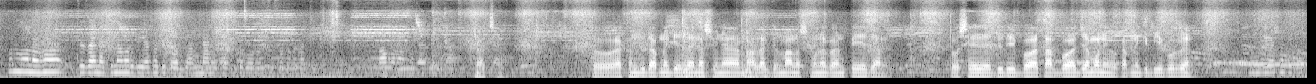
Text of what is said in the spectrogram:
এখন মনে হয় যে যাই না কিনা আমার বিয়ে শাদী করবে আমি নানির কাছে তো বড় হয়েছি ছোটোবেলা থেকে। আচ্ছা। তো এখন যদি আপনাকে যায় না শুনে ভালো একজন মানুষ মনে করেন পেয়ে যান তো সে যদি তার বয়স যেমনই হোক আপনি কি বিয়ে করবেন আমি বিয়ে শাদী করব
